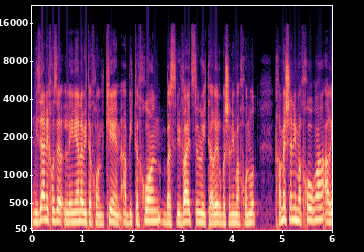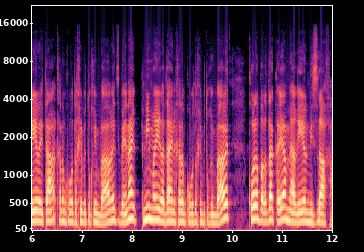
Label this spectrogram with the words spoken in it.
מזה אני חוזר, לעניין הביטחון. כן, הביטחון בסביבה אצלנו התערער בשנים האחרונות. חמש שנים אחורה, אריאל הייתה אחד המקומות הכי בטוחים בארץ. בעיניי, פנים העיר עדיין אחד המקומות הכי בטוחים בארץ. כל הברדק היה מאריאל מזרחה.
